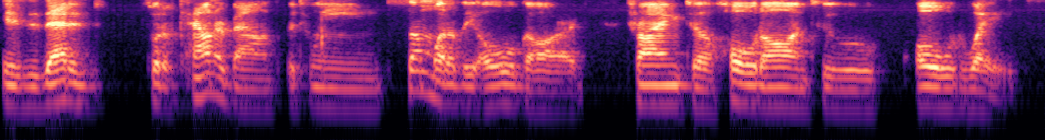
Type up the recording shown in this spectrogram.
is, is that is sort of counterbalance between somewhat of the old guard trying to hold on to old ways.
